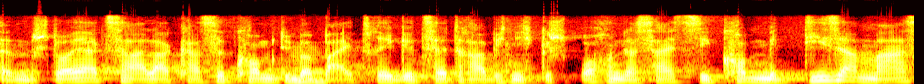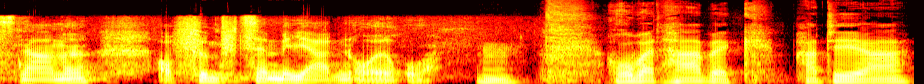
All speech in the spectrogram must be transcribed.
ähm, Steuerzahlerkasse kommt. Über mhm. Beiträge etc. habe ich nicht gesprochen. Das heißt, sie kommen mit dieser Maßnahme auf 15 Milliarden Euro. Mhm. Robert Habeck hatte ja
